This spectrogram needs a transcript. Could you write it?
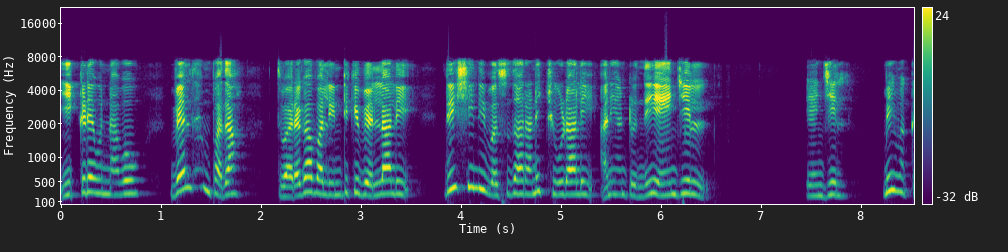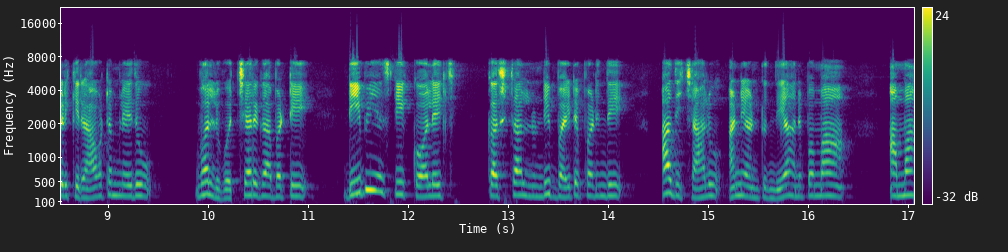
ఇక్కడే ఉన్నావు. వెళ్దాం పదా. త్వరగా వాళ్ళ ఇంటికి వెళ్ళాలి. రిషిని వసుధారాని చూడాలి అని అంటుంది ఏంజిల్. ఏంజిల్ మేము అక్కడికి రావటం లేదు. వాళ్ళు వచ్చారు కాబట్టి డిబిఎస్డి కాలేజ్ కష్టాల నుండి బయటపడింది. అది చాలు అని అంటుంది అనుపమ. అమ్మా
